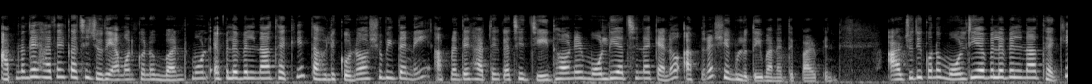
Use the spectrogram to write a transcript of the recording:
আপনাদের হাতের কাছে যদি এমন কোনো বান্ড মোল্ড অ্যাভেলেবেল না থাকে, তাহলে কোনো অসুবিধা নেই। আপনাদের হাতের কাছে যেই ধরনের মোল্ডই আছে না কেন, আপনারা সেগুলোতেই বানাতে পারবেন। আর যদি কোনো মোল্ডই অ্যাভেলেবেল না থাকে,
